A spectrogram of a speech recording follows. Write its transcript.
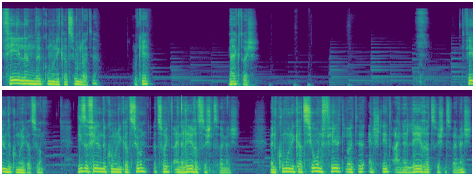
Fehlende Kommunikation, Leute. Okay? Merkt euch. Fehlende Kommunikation. Diese fehlende Kommunikation erzeugt eine Leere zwischen zwei Menschen. Wenn Kommunikation fehlt, Leute, entsteht eine Leere zwischen zwei Menschen.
